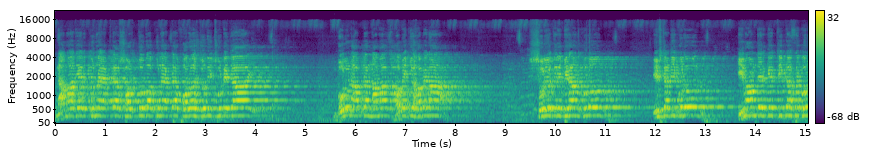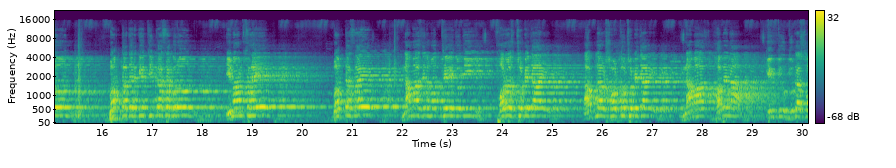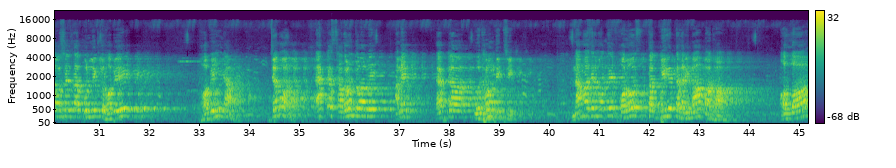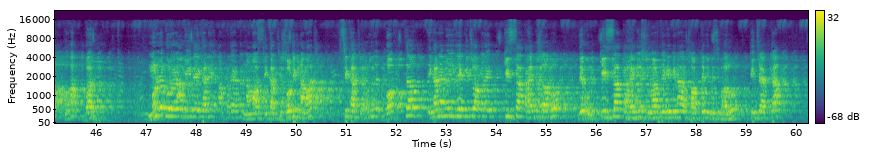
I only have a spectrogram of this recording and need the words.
নামাজের কোনো একটা শর্ত বা কোনো একটা ফরজ যদি ছুটে যায়, বলুন আপনার নামাজ হবে কি হবে না? শরীয়তের বিধান করুন স্টাডি করুন, ইমামদেরকে জিজ্ঞাসা করুন, বক্তাদেরকে জিজ্ঞাসা করুন। ইমাম সাহেব, বক্তা সাহেব, নামাজের মধ্যে যদি ফরজ ছুটে যায়, আপনার শর্ত ছুটে যায়, নামাজ হবে না, কিন্তু দুটা সহসেজদা করলে কি হবে? হবেই না। যেমন, একটা সাধারণতভাবে আমি একটা উদাহরণ দিচ্ছি। নামাজের মধ্যে ফরজ তাকবীরে তাহরিমা বাধা। আল্লাহু আকবার। মনে করবেন আমি এখানে আপনাদের একটা নামাজ শেখাচ্ছি। সঠিক নামাজ শেখাচ্ছি। এখানে আমি যে কিছু আপনাদের কিসসা কাহিনী শোনাবো দেখুন কিসসা কাহিনী শোনার থেকে কিনা সব থেকে বেশি ভালো কিছু একটা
